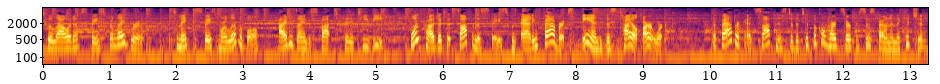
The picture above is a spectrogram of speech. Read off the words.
to allow enough space for legroom. To make the space more livable, I designed a spot to fit a TV. One project that softened the space was adding fabrics and this tile artwork. The fabric adds softness to the typical hard surfaces found in the kitchen,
